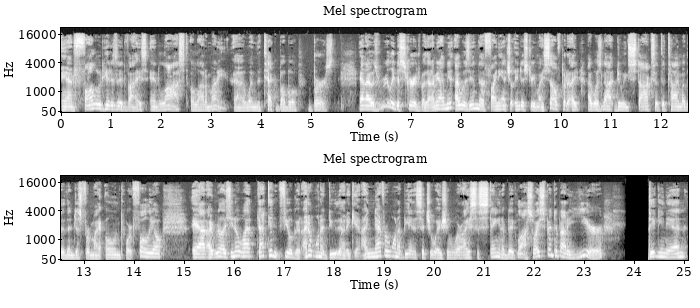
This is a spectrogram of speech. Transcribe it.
and followed his advice and lost a lot of money uh, when the tech bubble burst. And I was really discouraged by that. I mean, I mean, I was in the financial industry myself, but I, I was not doing stocks at the time other than just for my own portfolio. And I realized, you know what? That didn't feel good. I don't want to do that again. I never want to be in a situation where I sustain a big loss. So I spent about a year digging in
